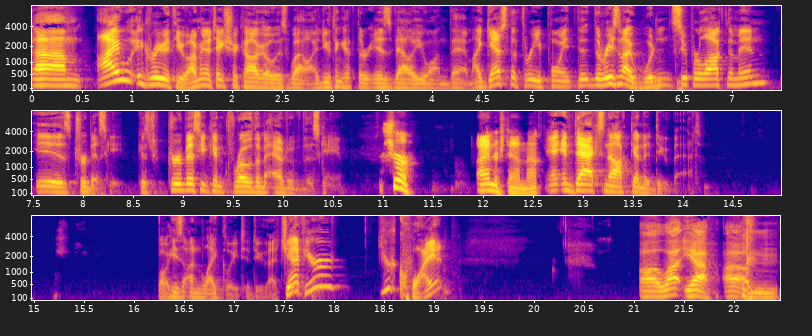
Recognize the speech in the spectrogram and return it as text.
Um, I w- agree with you. I'm going to take Chicago as well. I do think that there is value on them. I guess the three point, the, the reason I wouldn't super lock them in is Trubisky because Trubisky can throw them out of this game, Sure, I understand that. and, and Dak's not going to do that. Well, he's unlikely to do that. Jeff, you're you're quiet. a lot. Yeah. Um,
